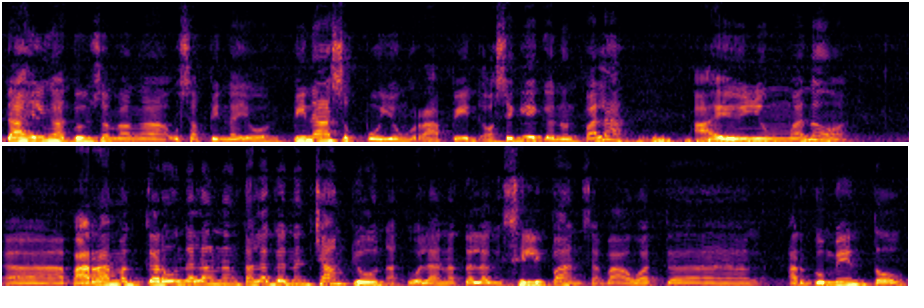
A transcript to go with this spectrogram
dahil nga dun sa mga usapin na yon pinasok po yung rapid. O sige ganun pala. Ayaw yung ano Ah, para magkaroon na lang ng talaga ng champion at wala na talagang silipan sa bawat ah, argumento,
